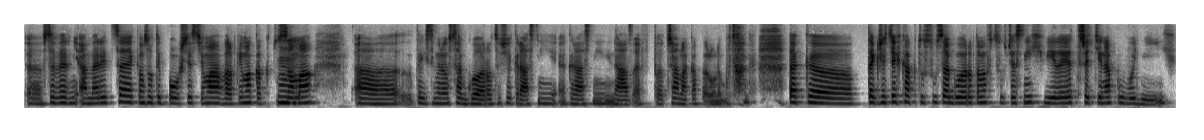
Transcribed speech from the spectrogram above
eh, v Severní Americe, jak tam jsou ty pouště s těma velkýma kaktusama, hmm který se jmenuje Saguaro, což je krásný, krásný název, třeba na kapelu nebo tak. tak uh, takže těch kaktusů Saguaro tam v současné chvíli je třetina původních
